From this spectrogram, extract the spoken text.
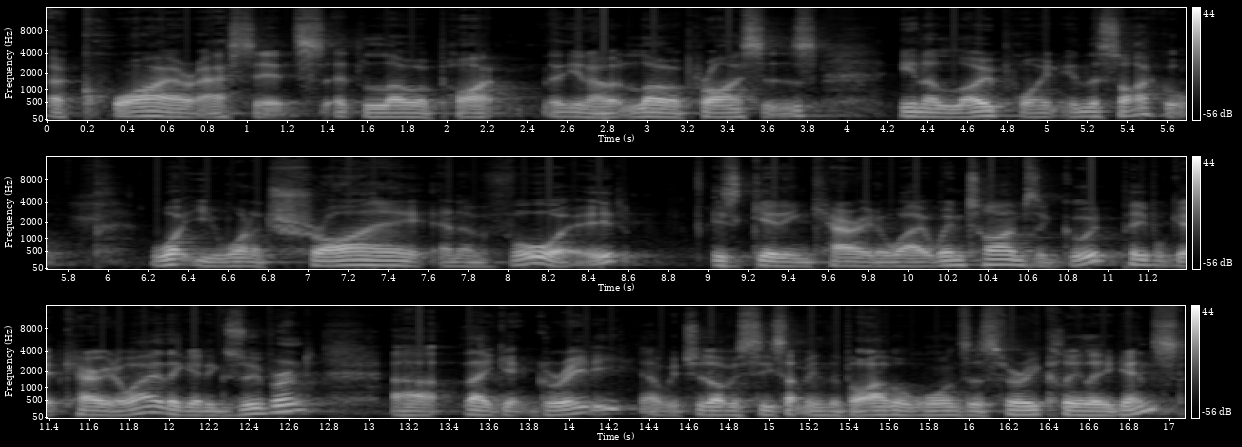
acquire assets at lower, you know, at lower prices in a low point in the cycle. What you want to try and avoid is getting carried away. When times are good, people get carried away, they get exuberant, uh, they get greedy, uh, which is obviously something the Bible warns us very clearly against.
